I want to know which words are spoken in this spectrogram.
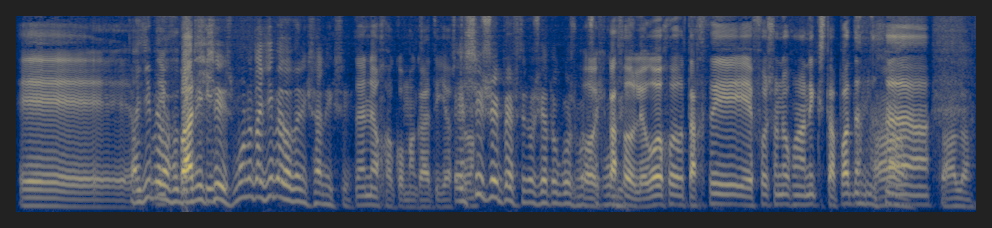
Ε, Τα γήπεδα θα τα υπάρχει- ανοίξεις; Μόνο τα γήπεδα δεν έχεις ανοίξει; Δεν έχω ακόμα κάτι γι' αυτό. Εσύ είσαι ο υπεύθυνος για τον κόσμο της Όχι, εκπομπής. καθόλου. Εγώ έχω ταχθεί εφόσον έχουν ανοίξει τα πάντα. να- Α, καλά.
